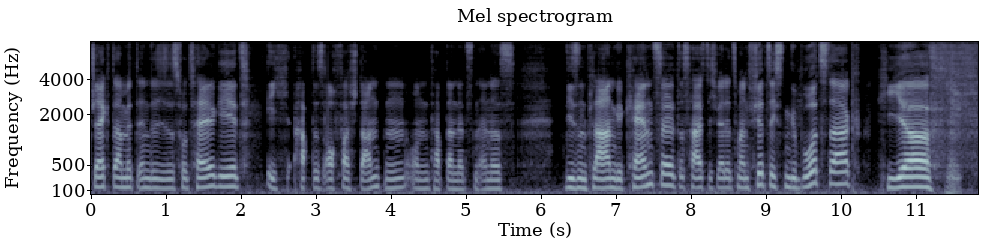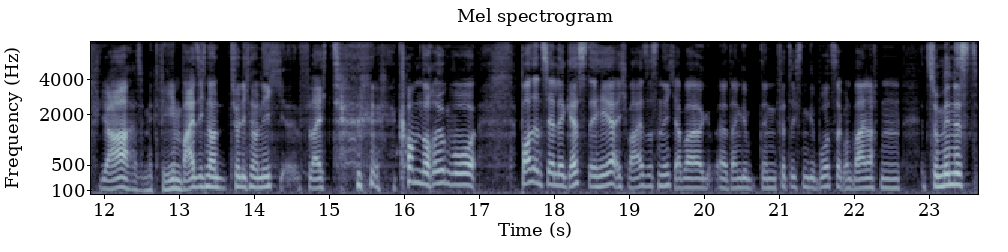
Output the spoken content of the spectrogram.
Jack damit in dieses Hotel geht ich habe das auch verstanden und habe dann letzten Endes diesen Plan gecancelt. Das heißt, ich werde jetzt meinen 40. Geburtstag hier, ja, also mit wem weiß ich noch, natürlich noch nicht. Vielleicht kommen noch irgendwo potenzielle Gäste her, ich weiß es nicht, aber äh, dann den 40. Geburtstag und Weihnachten zumindest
